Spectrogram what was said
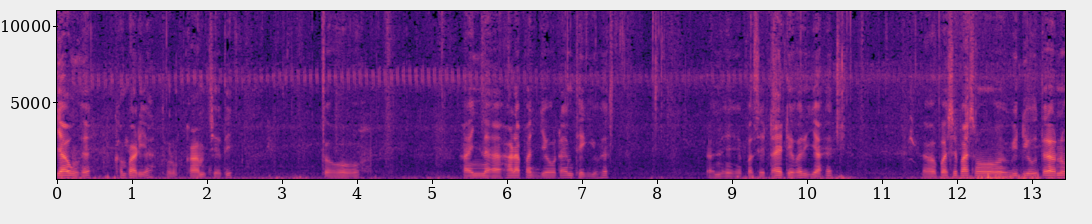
જવું છે ખંભાળિયા, થોડુંક કામ છે તે તો આજના સાડા પાંચ જેવો ટાઈમ થઈ ગયો છે અને પછી ટાઈટે વરી ગયા છે પછી પાછો વીડિયો ઉતારવાનો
